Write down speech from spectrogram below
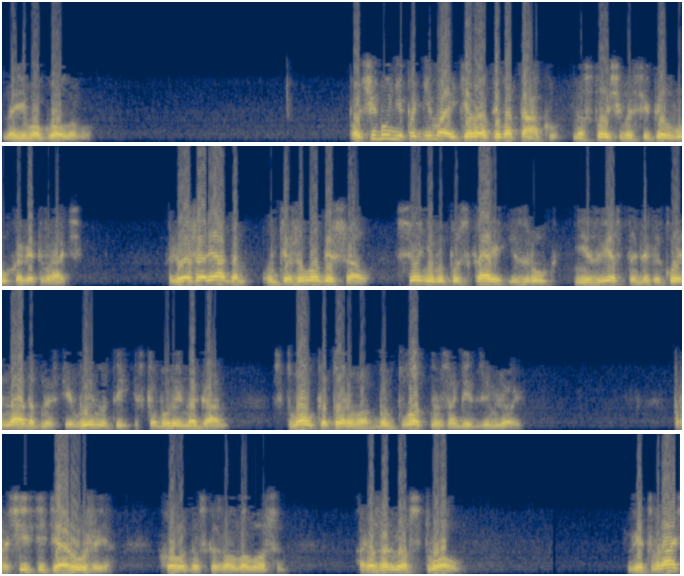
на его голову. «Почему не поднимаете роты в атаку?» — настойчиво сипел в ухо ветврач. Лежа рядом, он тяжело дышал, все не выпуская из рук неизвестно для какой надобности вынутый из кобуры наган, ствол которого был плотно забит землей. «Прочистите оружие!» Холодно сказал Волошин. «Разорвет ствол!» Ветврач,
